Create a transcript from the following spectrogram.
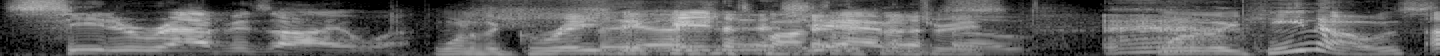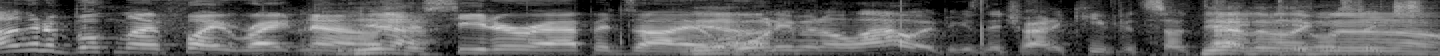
Cedar Rapids, Iowa. One of the great The vacation spots in the country. One of the he knows. I'm gonna book my flight right now Yeah. to Cedar Rapids, Iowa. Yeah. Won't even allow it because they try to keep it so tight. Yeah, they're The like, no, no,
